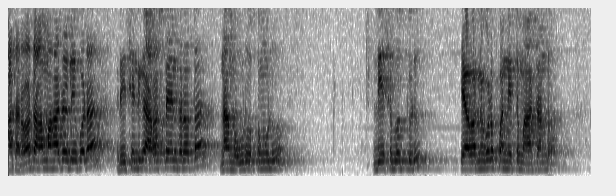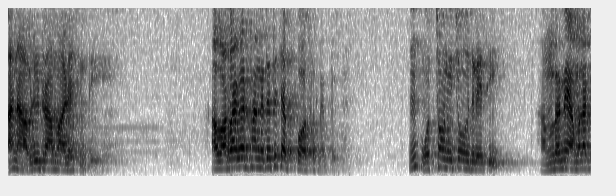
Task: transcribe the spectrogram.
ఆ తర్వాత ఆ మహాతల్లి కూడా రీసెంట్గా అరెస్ట్ అయిన తర్వాత నా మొగుడు ఉత్తముడు దేశభక్తుడు ఎవరిని కూడా పన్నెత్తి మాట్లాడో అని ఆవిడ డ్రామా ఆడేసింది. ఆ వర్రగాడి సంగతి అయితే చెప్పుకోవసరం లేదు. ఉత్సవం ఉచ్చం నీచం వదిలేసి అందరినీ అమలక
